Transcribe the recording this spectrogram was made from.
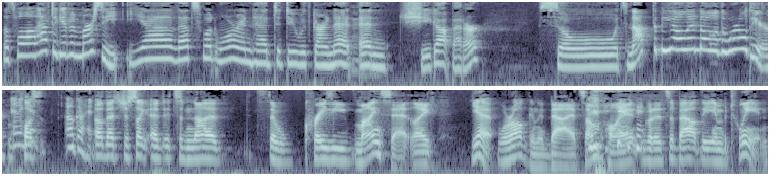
That's, well, I'll have to give him mercy. Yeah, that's what Warren had to do with Garnett mm-hmm. and she got better. So it's not the be all end all of the world here. And Plus- again- oh, go ahead. Oh, that's just like uh, it's not a it's a crazy mindset. Like, yeah, we're all gonna die at some point, but it's about the in between.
